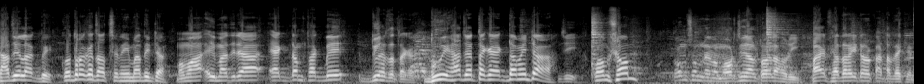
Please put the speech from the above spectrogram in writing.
কাজে লাগবে। কত টাকা যাচ্ছেন এই মাদিটা? মামা এই মাদিটা একদম থাকবে দুই হাজার টাকা। দুই হাজার টাকা একদম এটা? জি। কম সম? কম সম নেই অরিজিনাল টয়লা হরি। পায়ের ফেদার এটার কাটা দেখেন।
